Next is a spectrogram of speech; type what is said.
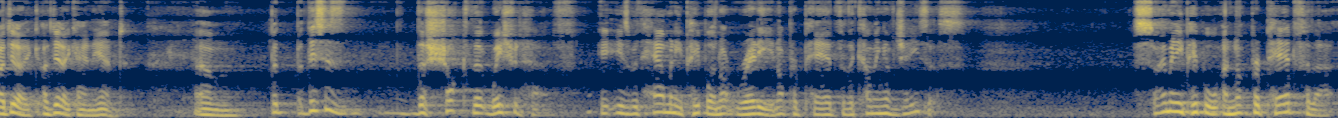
I, did, I did okay in the end. Um, but, but this is the shock that we should have is with how many people are not ready, not prepared for the coming of Jesus. So many people are not prepared for that,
